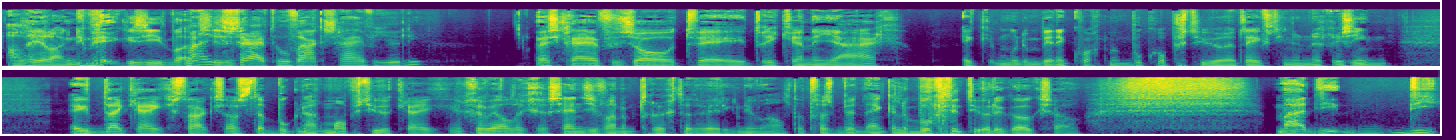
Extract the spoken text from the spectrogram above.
al heel lang niet meer gezien. Maar, als je, schrijft, hoe vaak schrijven jullie? Wij schrijven zo twee, drie keer in een jaar. Ik moet hem binnenkort mijn boek opsturen. Dat heeft hij nog gezien. Ik, daar krijg ik straks, als ik dat boek naar hem opstuur... krijg ik een geweldige recensie van hem terug. Dat weet ik nu al. Dat was bij een enkele boek natuurlijk ook zo. Maar die, die,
